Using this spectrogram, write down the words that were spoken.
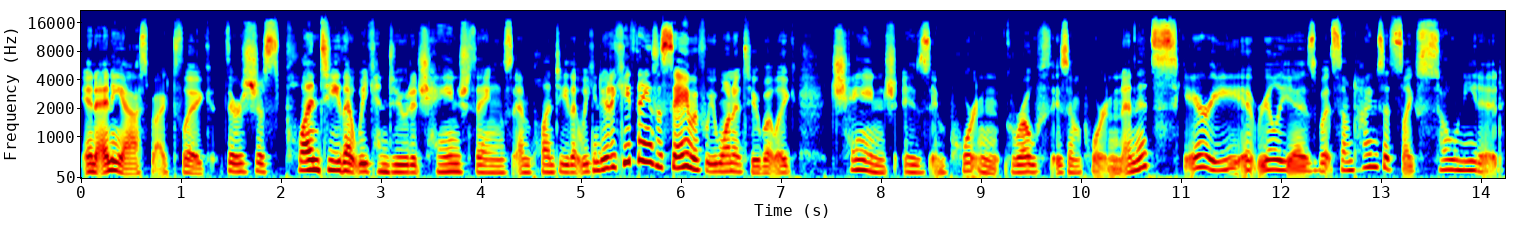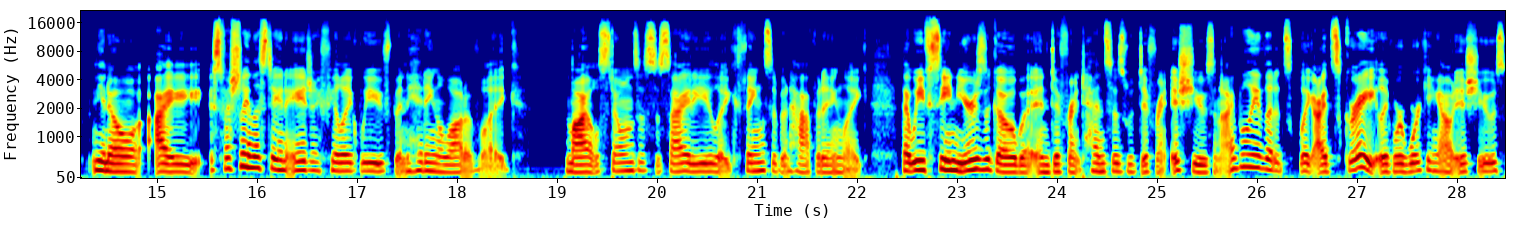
in any aspect. Like there's just plenty that we can do to change things and plenty that we can do to keep things the same if we wanted to but like change is important. Growth is important and it's scary. It really is but sometimes it's like so needed. You know i especially in this day and age i feel like we've been hitting a lot of like milestones of society like things have been happening like that we've seen years ago but in different tenses with different issues. And i believe that it's like it's great. Like we're working out issues.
